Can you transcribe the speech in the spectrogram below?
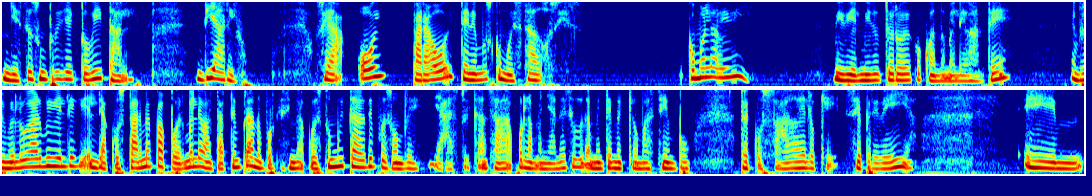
y este es un proyecto vital, diario. O sea, hoy, para hoy, tenemos como esta dosis. ¿Cómo la viví? Viví el minuto heroico cuando me levanté, en primer lugar, viví el de, acostarme para poderme levantar temprano, porque si me acuesto muy tarde, pues hombre, ya estoy cansada por la mañana y seguramente me quedo más tiempo recostada de lo que se preveía. Em,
